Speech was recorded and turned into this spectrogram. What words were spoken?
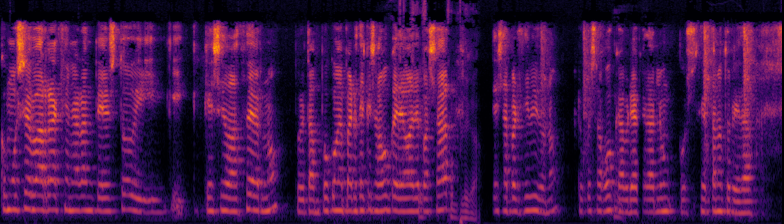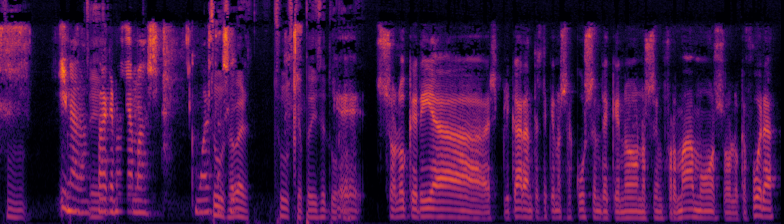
cómo se va a reaccionar ante esto y, qué se va a hacer, ¿no? Pero tampoco me parece que es algo que deba de pasar desapercibido, ¿no? Creo que es algo que hmm. habría que darle un, pues, cierta notoriedad. Hmm. Y nada, para que no haya más. Como Chus, a ver, Chus, ¿qué pediste tú? solo quería explicar, antes de que nos acusen de que no nos informamos o lo que fuera,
